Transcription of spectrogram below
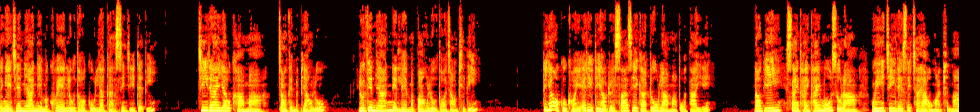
တငယ်ချင်းများနှင့်မခွဲလို့သောကိုလက်ကစင်ကြည်တတ်သည်ကြီးတန်းရောက်ခါမှကြောင်းသစ်မပြောင်းလို့လူသစ်များနှင့်လည်းမပေါင်းလို့သောကြောင့်ဖြစ်သည်တယောက်အကူခေါ်ရင်အဲ့ဒီတယောက်အတွက်စားစည်းကတိုးလာမှာပေါ်သားရဲ့နောက်ပြီးဆိုင်ထိုင်ခိုင်းမို့ဆိုတာငွေကြီးလဲစိတ်ချရအောင်မှဖြစ်မှာ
